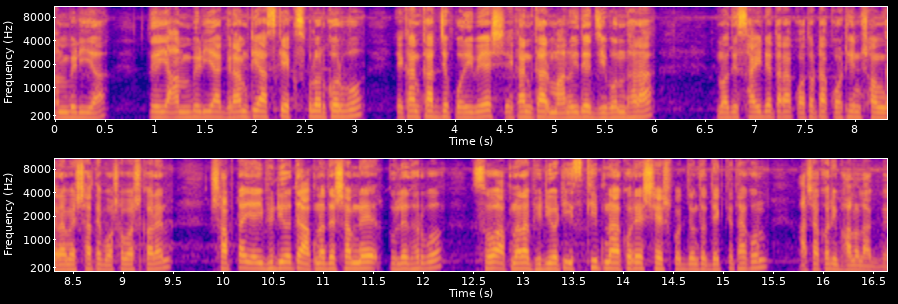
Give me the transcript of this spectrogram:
আমবেড়িয়া। তো এই আমবেড়িয়া গ্রামটি আজকে এক্সপ্লোর করব। এখানকার যে পরিবেশ, এখানকার মানুষদের জীবনধারা, নদীর সাইডে তারা কতটা কঠিন সংগ্রামের সাথে বসবাস করেন, সবটাই এই ভিডিওতে আপনাদের সামনে তুলে ধরবো। সো আপনারা ভিডিওটি স্কিপ না করে শেষ পর্যন্ত দেখতে থাকুন। আশা করি ভালো লাগবে।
